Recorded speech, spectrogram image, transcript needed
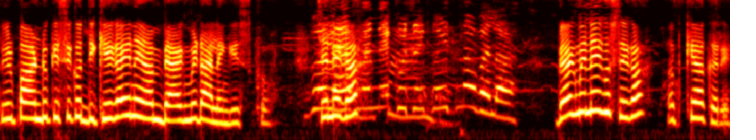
फिर पांडू किसी को दिखेगा ही नहीं हम बैग में डालेंगे इसको. चलेगा? बैग में नहीं घुसेगा? अब क्या करें?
